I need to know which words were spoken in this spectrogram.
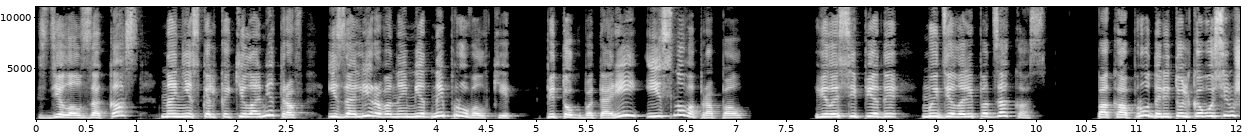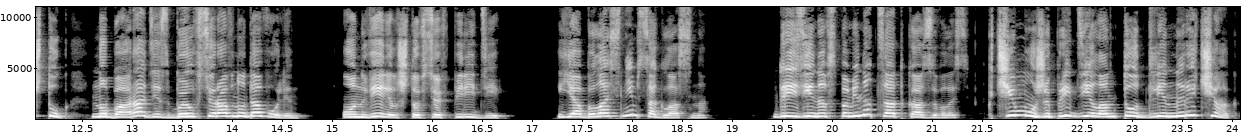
Сделал заказ на несколько километров изолированной медной проволоки – пяток батарей и снова пропал. Велосипеды мы делали под заказ. Пока продали только восемь штук, но Барадис был все равно доволен. Он верил, что все впереди. Я была с ним согласна. Дрезина вспоминаться отказывалась. К чему же приделан тот длинный рычаг,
